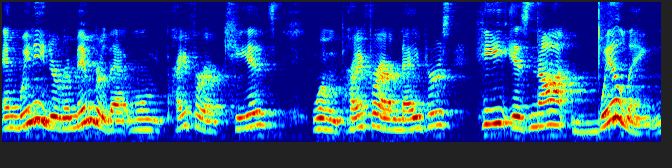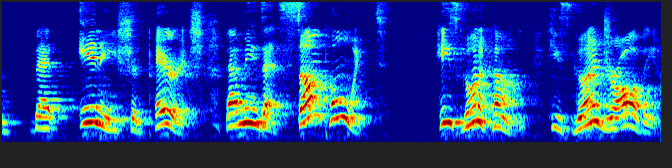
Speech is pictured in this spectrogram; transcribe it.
And we need to remember that when we pray for our kids, when we pray for our neighbors, he is not willing that any should perish. That means at some point, he's going to come. He's going to draw them.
